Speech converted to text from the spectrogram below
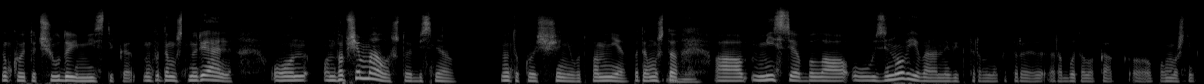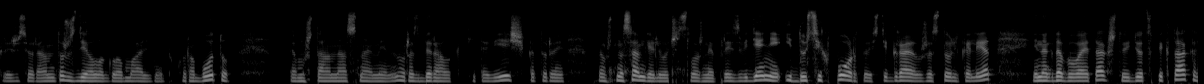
Ну, какое-то чудо и мистика. Ну, потому что, ну, реально, он, он вообще мало что объяснял. Ну, такое ощущение вот по мне. Потому что mm-hmm. а, миссия была у Зиновьевой Анны Викторовны, которая работала как а, помощник режиссера. Она тоже сделала глобальную такую работу потому что она с нами, ну, разбирала какие-то вещи, которые... Потому что на самом деле очень сложное произведение, и до сих пор, то есть играя уже столько лет, иногда бывает так, что идет спектакль,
